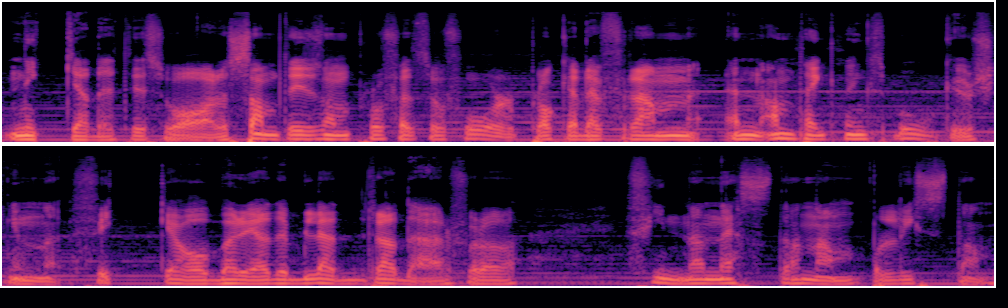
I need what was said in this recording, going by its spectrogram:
nickade till svar samtidigt som professor Ford plockade fram en anteckningsbok ur sin ficka och började bläddra där för att finna nästa namn på listan.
